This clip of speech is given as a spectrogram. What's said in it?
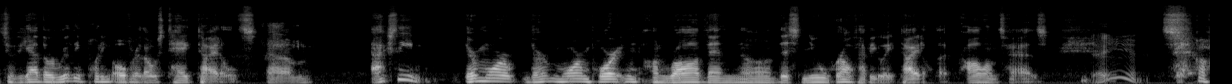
so yeah they're really putting over those tag titles. Um actually they're more they're more important on raw than uh, this new world heavyweight title that rollins has. Damn. so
